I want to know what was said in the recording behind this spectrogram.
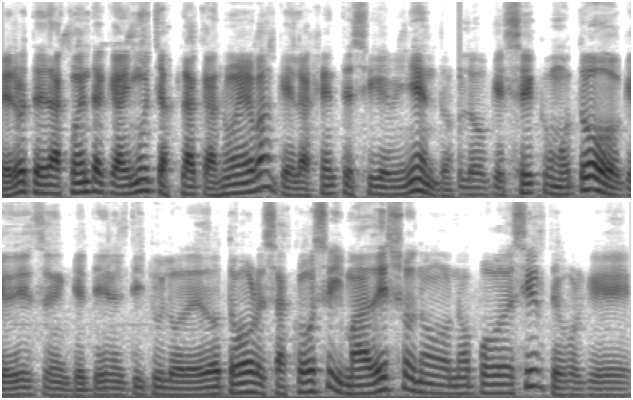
pero te das cuenta que hay muchas placas nuevas que la gente sigue viniendo. Lo que sé como todo, que dicen que tiene el título de doctor, esas cosas, y más de eso no, no puedo decirte, porque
